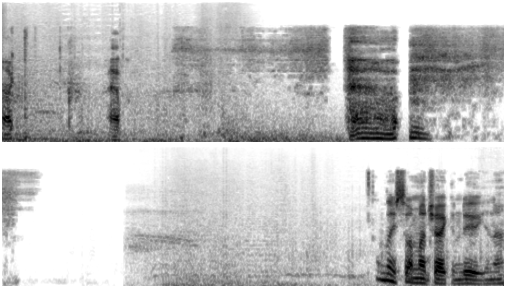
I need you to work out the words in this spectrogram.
Ah, crap. Only so much I can do, you know.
